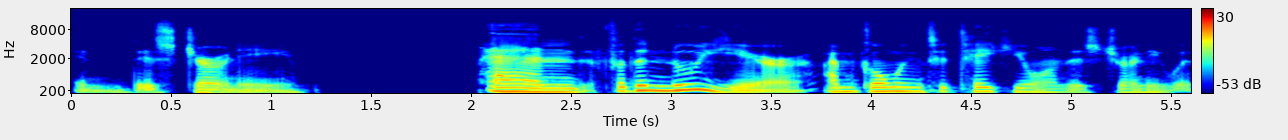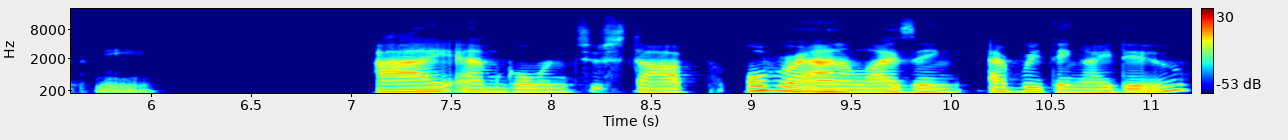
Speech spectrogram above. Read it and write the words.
in this journey. And for the new year, I'm going to take you on this journey with me. I am going to stop overanalyzing everything I do.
